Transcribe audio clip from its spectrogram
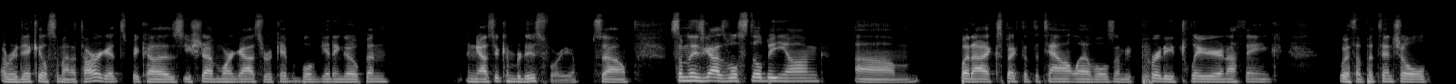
a ridiculous amount of targets because you should have more guys who are capable of getting open and guys who can produce for you. So some of these guys will still be young, um, but I expect that the talent level is going to be pretty clear. And I think with a potential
